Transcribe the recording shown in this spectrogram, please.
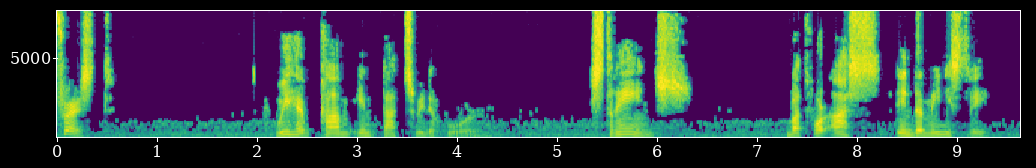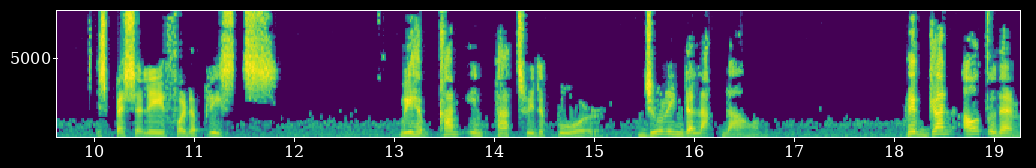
First, we have come in touch with the poor. Strange. But for us in the ministry, especially for the priests, we have come in touch with the poor during the lockdown. We've gone out to them.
